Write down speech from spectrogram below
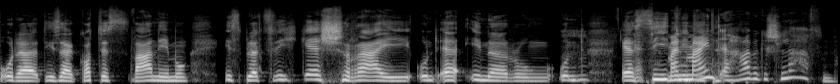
oder dieser Gottes Wahrnehmung ist plötzlich Geschrei und Erinnerung und mhm. er sieht. Man meint, er habe geschlafen.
